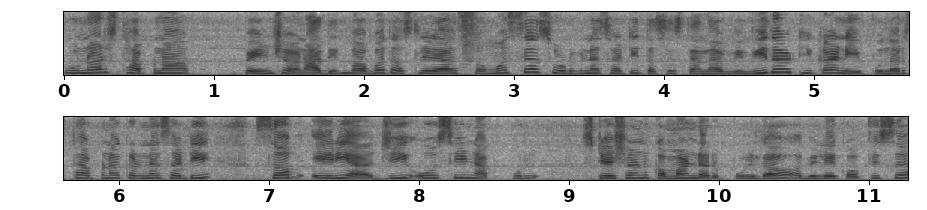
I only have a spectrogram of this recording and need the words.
पुनर्स्थापना पेन्शन आदींबाबत असलेल्या समस्या सोडविण्यासाठी तसेच त्यांना विविध ठिकाणी पुनर्स्थापना करण्यासाठी sub area G O C Nagpur station commander Pulgaon अभिलेख ऑफिसर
